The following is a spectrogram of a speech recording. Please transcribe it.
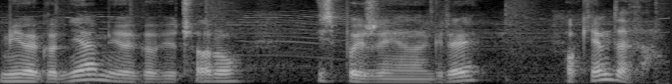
miłego dnia, miłego wieczoru i spojrzenia na gry okiem Deva.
